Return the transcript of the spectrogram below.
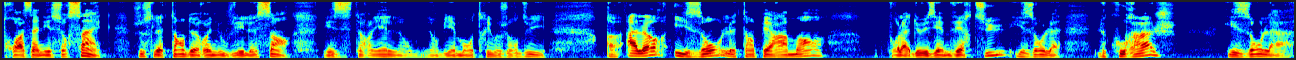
trois années sur cinq, juste le temps de renouveler le sang. Les historiens l'ont bien montré aujourd'hui. Euh, alors, ils ont le tempérament pour la deuxième vertu, ils ont le, courage, ils ont la,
